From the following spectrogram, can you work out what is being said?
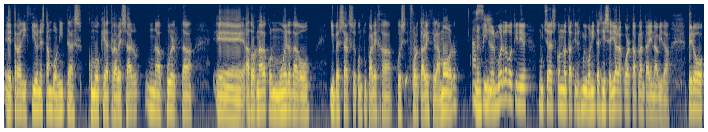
eh, tradiciones tan bonitas como que atravesar una puerta eh, adornada con muérdago y besarse con tu pareja, pues fortalece el amor. ¿Ah, en fin, sí? el muérdago tiene muchas connotaciones muy bonitas y sería la cuarta planta de Navidad. Pero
